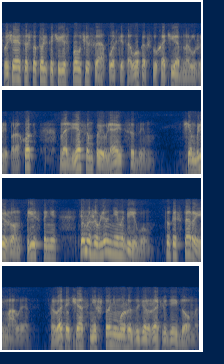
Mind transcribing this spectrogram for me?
Случается, что только через полчаса после того, как слухачи обнаружили пароход, над лесом появляется дым. Чем ближе он к пристани, тем оживленнее на берегу. Тут и старые, и малые. В этот час ничто не может задержать людей дома,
